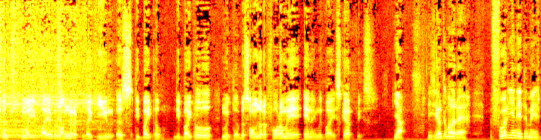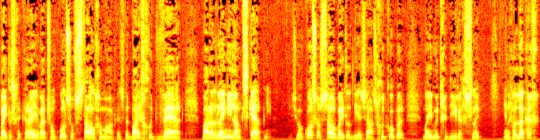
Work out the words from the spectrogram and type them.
Iets wat vir my baie belangrik lyk hier is die buitel. Die buitel moet 'n besondere vorm hê en hy moet baie skerp wees. Ja, Dis heeltemal reg. Voorheen het 'n mens buitels gekry wat van koolstofstaal gemaak is wat baie goed werk, maar hulle bly nie lank skerp nie. So 'n koolstofstaal buitel deesdae is goedkoper, maar jy moet gedurig slyp. En gelukkig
